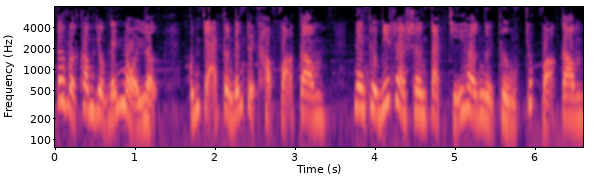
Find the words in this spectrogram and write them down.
Tư vật không dùng đến nội lực, cũng chả cần đến tuyệt học võ công, Nàng thừa biết rằng Sơn Tạc chỉ hơn người thường một chút võ công,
